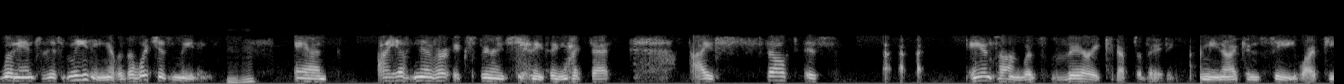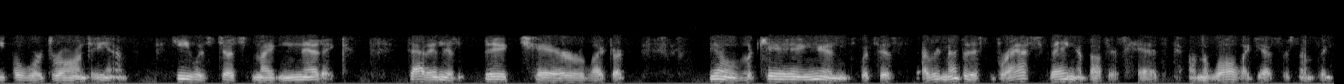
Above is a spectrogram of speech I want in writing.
went into this meeting. It was a witches meeting, Mm-hmm. and I have never experienced anything like that. I felt as Anton was very captivating. I mean, I can see why people were drawn to him. He was just magnetic. Sat in this big chair like a, you know, the king, and with this. I remember this brass thing above his head on the wall, I guess, or something,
